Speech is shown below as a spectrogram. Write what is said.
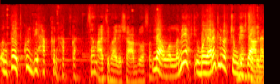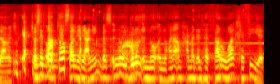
فانطيت كل ذي حق حقه. سمعتي بهاي الإشاعة بالوسط لا والله ما يحكي وما يا ريت لو يحكون قدامك. قدامك. بس قدامك. توصل يعني بس إنه ما يقولون إنه إنه هناء محمد عندها ثروة خفية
